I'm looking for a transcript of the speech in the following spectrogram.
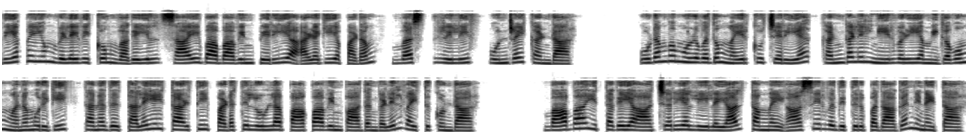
வியப்பையும் விளைவிக்கும் வகையில் சாயிபாபாவின் பெரிய அழகிய படம் பஸ் ரிலீஃப் ஒன்றை கண்டார். உடம்பு முழுவதும் மயிர்கூச்செறிய கண்களில் நீர்வழிய மிகவும் மனமுருகி தனது தலையைத் தாழ்த்தி படத்தில் உள்ள பாப்பாவின் பாதங்களில் வைத்துக்கொண்டார் பாபா இத்தகைய ஆச்சரிய லீலையால் தம்மை ஆசீர்வதித்திருப்பதாக நினைத்தார்.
